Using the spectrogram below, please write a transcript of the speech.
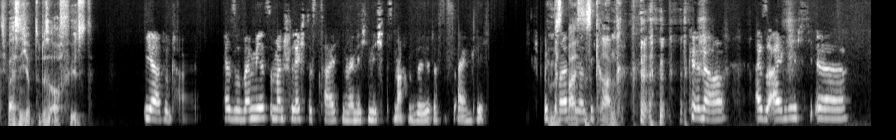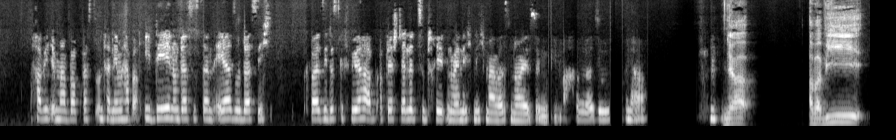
Ich weiß nicht, ob du das auch fühlst. Ja, total. Also bei mir ist immer ein schlechtes Zeichen, wenn ich nichts machen will. Das ist eigentlich. Du bist meistens krank. genau. Also eigentlich äh, habe ich immer Bock, was zu unternehmen, habe auch Ideen und das ist dann eher so, dass ich quasi das Gefühl habe, auf der Stelle zu treten, wenn ich nicht mal was Neues irgendwie mache oder so. Genau. Ja, aber wie,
